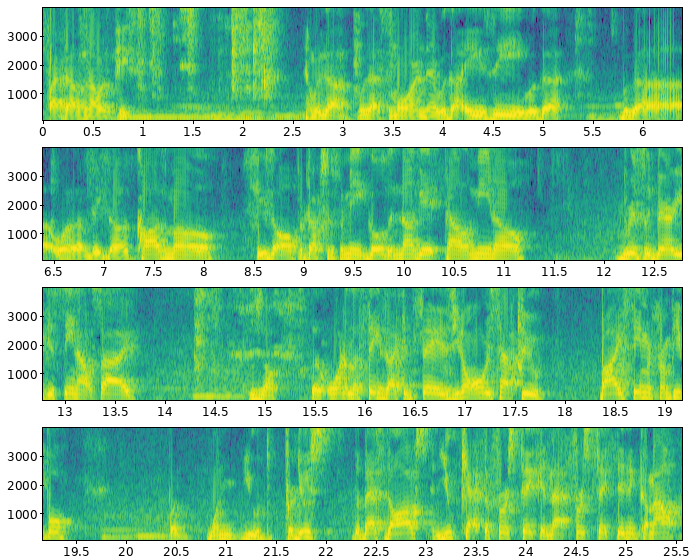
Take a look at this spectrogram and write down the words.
five thousand dollars a piece. And we got we got some more in there. We got AZ. We got we got uh, what a big dog Cosmo. These are all productions for me. Golden Nugget, Palomino, Grizzly Bear. You just seen outside. You know, one of the things I can say is you don't always have to buy semen from people, but when you produce the best dogs and you kept the first pick and that first pick didn't come out,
